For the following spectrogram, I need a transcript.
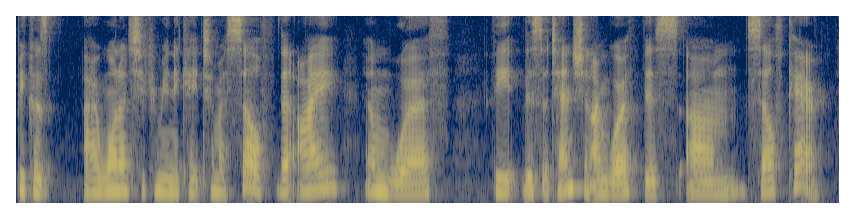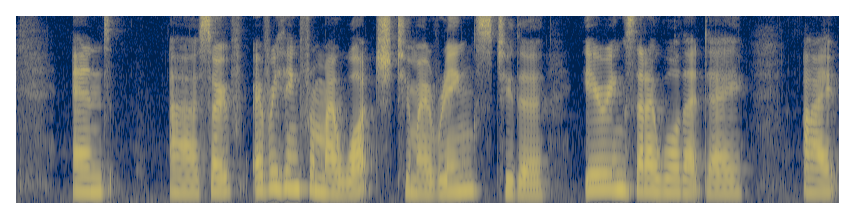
because I wanted to communicate to myself that I am worth the this attention. I'm worth this um, self care, and uh, so everything from my watch to my rings to the earrings that I wore that day, I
